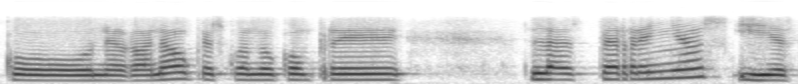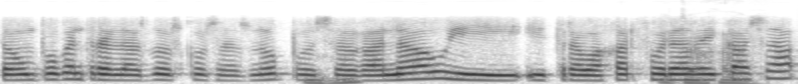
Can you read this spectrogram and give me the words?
con el ganado, que es cuando compré las terreñas y estaba un poco entre las dos cosas, ¿no? Pues el ganado y, trabajar fuera de casa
